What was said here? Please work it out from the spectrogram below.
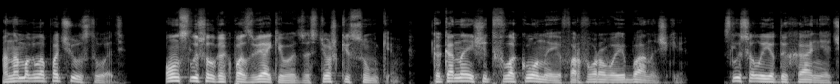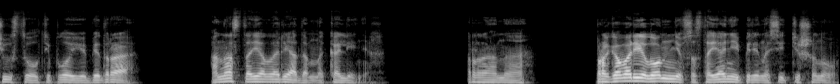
Она могла почувствовать. Он слышал, как позвякивают застежки сумки, как она ищет флаконы и фарфоровые баночки. Слышал ее дыхание, чувствовал тепло ее бедра. Она стояла рядом на коленях. Рано. Проговорил он не в состоянии переносить тишину.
